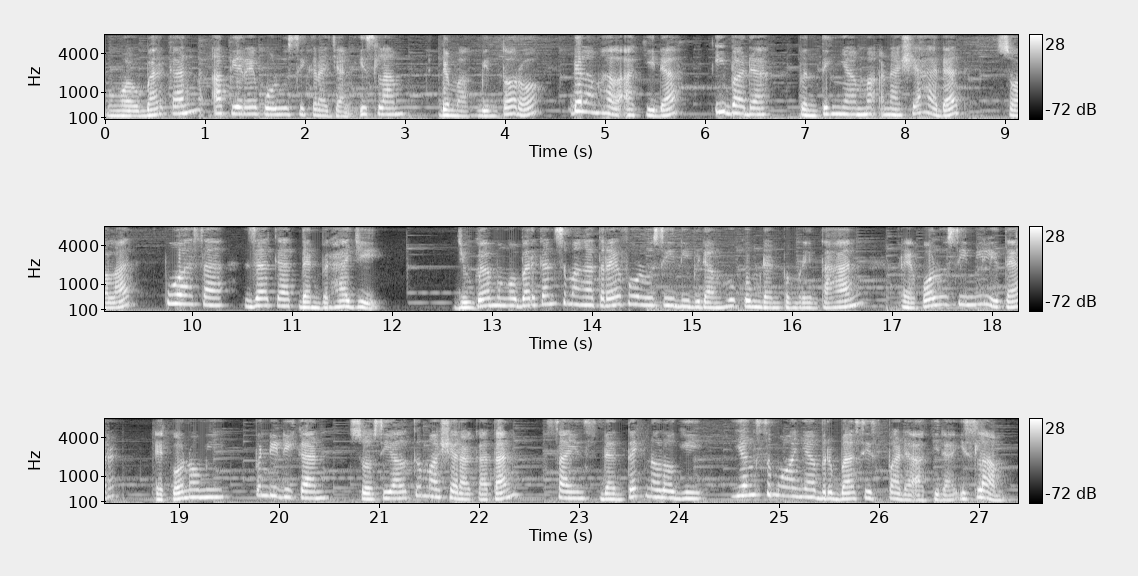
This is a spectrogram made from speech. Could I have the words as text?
mengobarkan api revolusi kerajaan Islam Demak Bintoro dalam hal akidah, ibadah, pentingnya makna syahadat, sholat, puasa, zakat, dan berhaji. Juga mengobarkan semangat revolusi di bidang hukum dan pemerintahan, revolusi militer, ekonomi, pendidikan, sosial kemasyarakatan, sains, dan teknologi yang semuanya berbasis pada akidah Islam.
